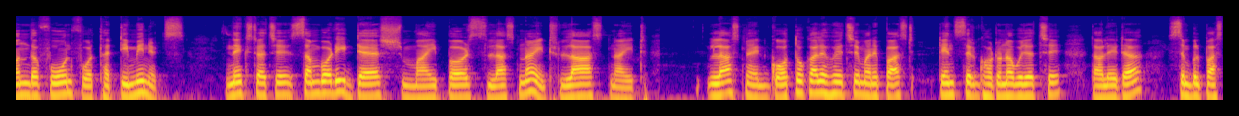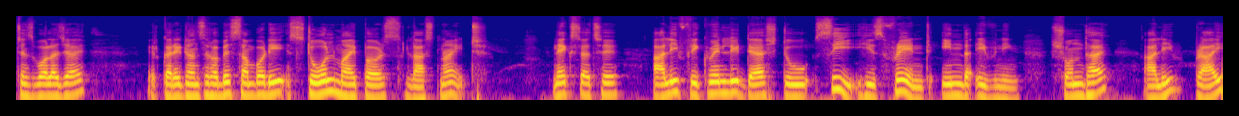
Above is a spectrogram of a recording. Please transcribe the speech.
on the phone for thirty minutes next আছে somebody dash my purse last night last night last night গতকালে হয়েছে মানে পাস্ট টেন্সের ঘটনা বোঝাচ্ছে। তাহলে এটা সিম্পল পাস্ট টেন্স বলা যায়। এর কারেক্ট আনসার হবে somebody stole my purse last night next আছে Ali frequently dash to see his friend in the evening সন্ধ্যায় আলি প্রায়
